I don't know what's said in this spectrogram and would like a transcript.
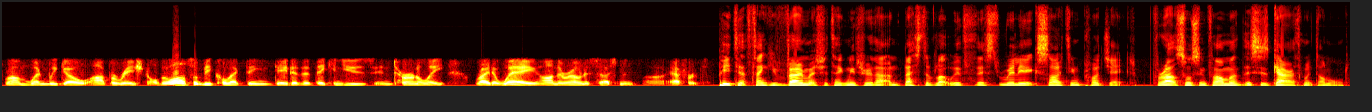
from when we go operational. They'll also be collecting data that they can use internally right away on their own assessment uh, efforts. Peter, thank you very much for taking me through that and best of luck with this really exciting project. For Outsourcing Pharma, this is Gareth McDonald.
